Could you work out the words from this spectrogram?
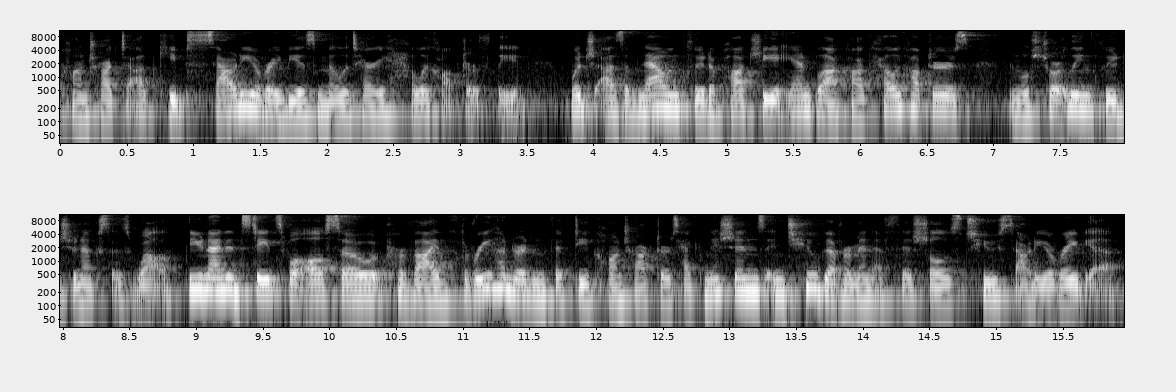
contract to upkeep Saudi Arabia's military helicopter fleet, which as of now include Apache and Blackhawk helicopters and will shortly include Chinooks as well. The United States will also provide 350 contractor technicians and two government officials to Saudi Arabia.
